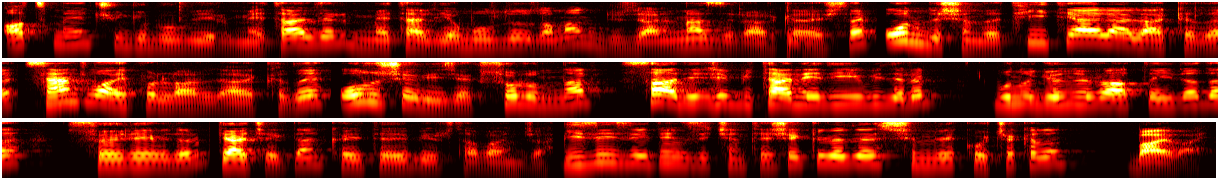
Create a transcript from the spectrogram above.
atmayın çünkü bu bir metaldir. Metal yamulduğu zaman düzelmezdir arkadaşlar. Onun dışında TTI ile alakalı, Sandviper'la alakalı oluşabilecek sorunlar sadece bir tane diyebilirim. Bunu gönül rahatlığıyla da söyleyebilirim. Gerçekten kaliteli bir tabanca. Bizi izlediğiniz için teşekkür ederiz. Şimdilik hoşçakalın. Bay bay.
